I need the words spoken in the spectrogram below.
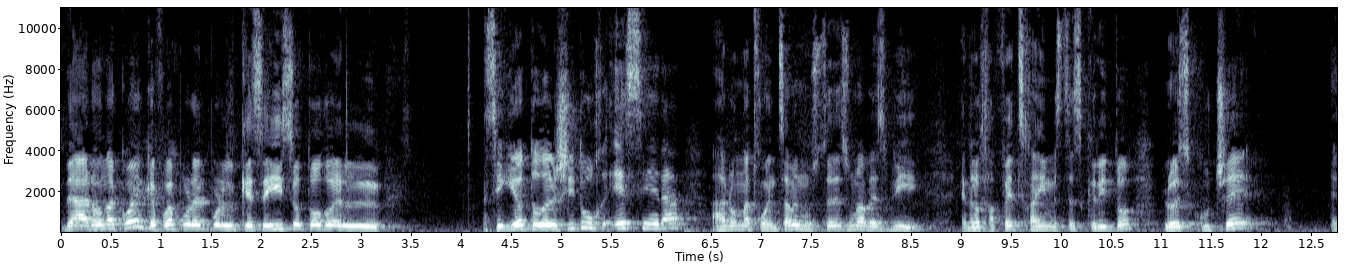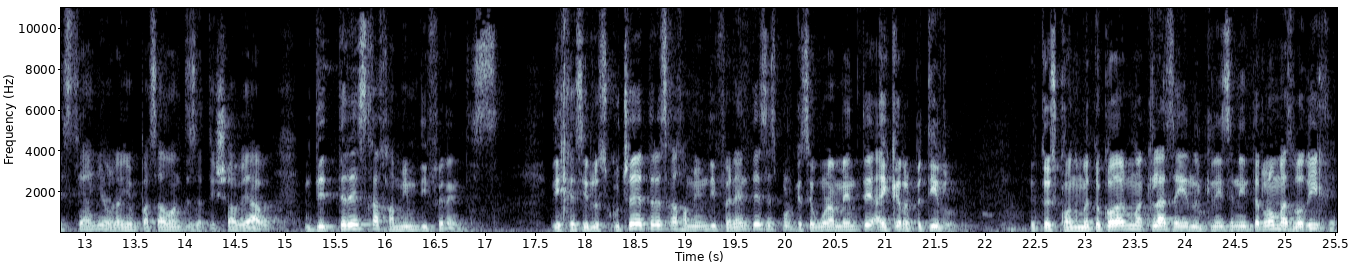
de Aarón Cohen, que fue por él por el que se hizo todo el... Siguió todo el shidduch. Ese era Aarón Cohen. ¿Saben ustedes? Una vez vi en el Jafetz Haim está escrito, lo escuché este año, el año pasado, antes de Tisha B'Av, de tres jajamim diferentes. Dije, si lo escuché de tres jajamim diferentes es porque seguramente hay que repetirlo. Entonces, cuando me tocó dar una clase ahí en el Knis en Interlomas, lo dije.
